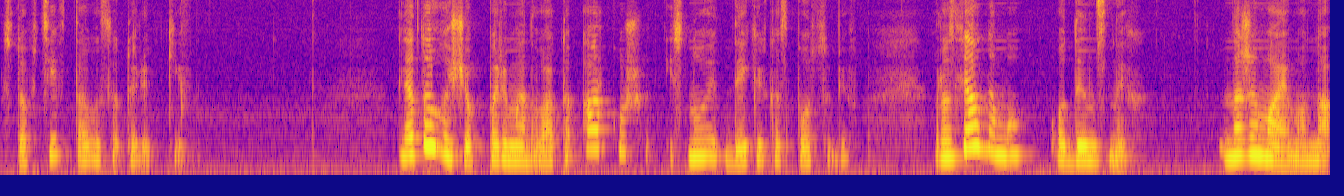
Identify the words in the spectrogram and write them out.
стовпців та висоту рядків. Для того, щоб перейменувати аркуш, існує декілька способів. Розглянемо один з них. Нажимаємо на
